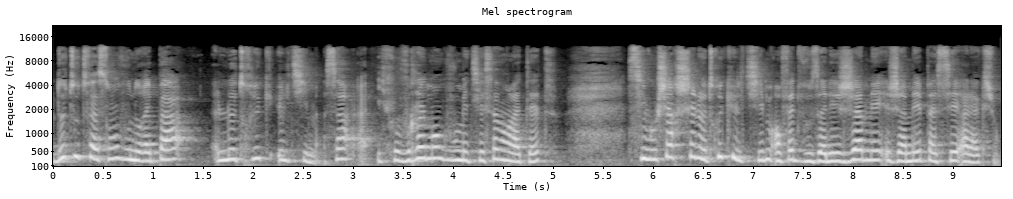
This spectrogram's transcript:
de toute façon, vous n'aurez pas le truc ultime. Ça, il faut vraiment que vous mettiez ça dans la tête. Si vous cherchez le truc ultime, en fait, vous allez jamais, jamais passer à l'action.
